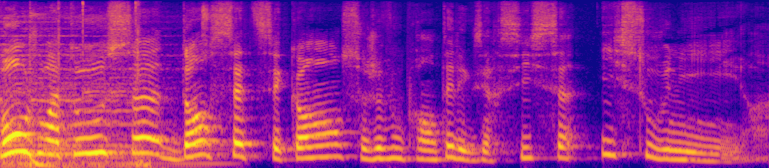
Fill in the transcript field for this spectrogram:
Bonjour à tous, dans cette séquence je vais vous présenter l'exercice e-souvenir.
